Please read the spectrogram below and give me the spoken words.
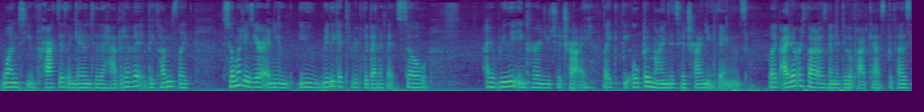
once you practice and get into the habit of it it becomes like so much easier and you you really get to reap the benefits. So I really encourage you to try. Like, be open minded to try new things. Like, I never thought I was going to do a podcast because,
